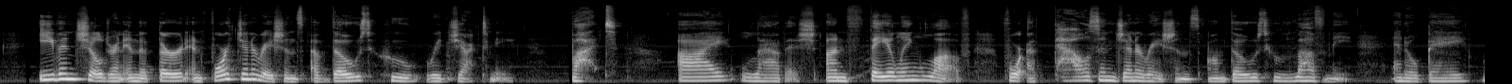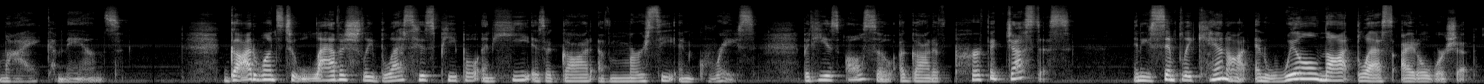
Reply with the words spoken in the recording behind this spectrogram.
even children in the third and fourth generations of those who reject me. But I lavish unfailing love for a thousand generations on those who love me and obey my commands. God wants to lavishly bless his people, and he is a God of mercy and grace. But he is also a God of perfect justice, and he simply cannot and will not bless idol worship.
